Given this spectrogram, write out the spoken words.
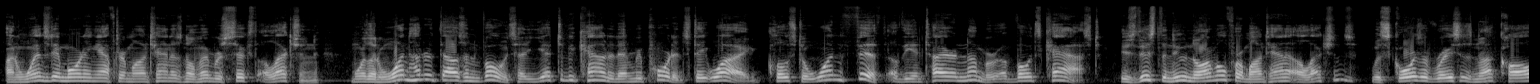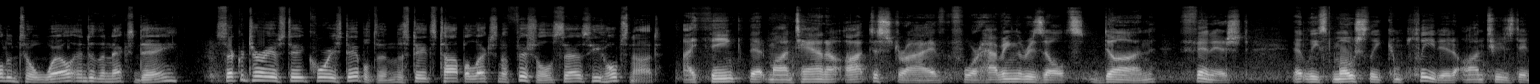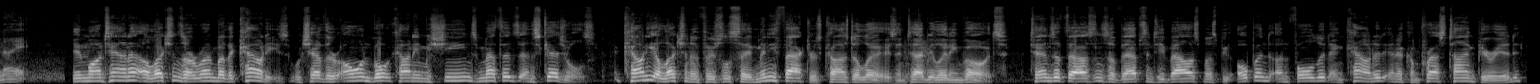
On Wednesday morning after Montana's November 6th election, more than 100,000 votes had yet to be counted and reported statewide, close to one fifth of the entire number of votes cast. Is this the new normal for Montana elections, with scores of races not called until well into the next day? Secretary of State Corey Stapleton, the state's top election official, says he hopes not. I think that Montana ought to strive for having the results done, finished, at least mostly completed on Tuesday night. In Montana, elections are run by the counties, which have their own vote counting machines, methods, and schedules. County election officials say many factors cause delays in tabulating votes. Tens of thousands of absentee ballots must be opened, unfolded, and counted in a compressed time period.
